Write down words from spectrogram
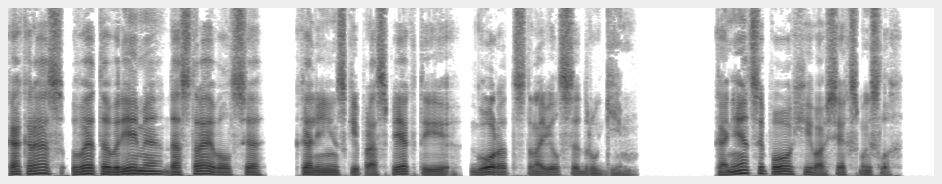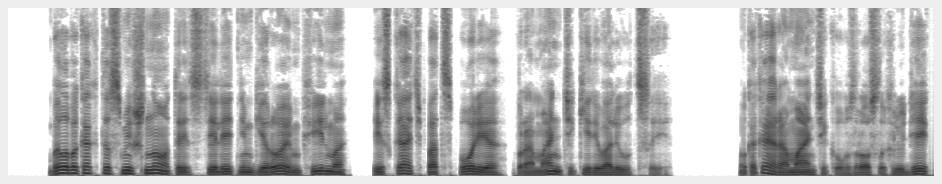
Как раз в это время достраивался Калининский проспект, и город становился другим. Конец эпохи во всех смыслах. Было бы как-то смешно 30-летним героям фильма искать подспорье в романтике революции. Ну какая романтика у взрослых людей,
